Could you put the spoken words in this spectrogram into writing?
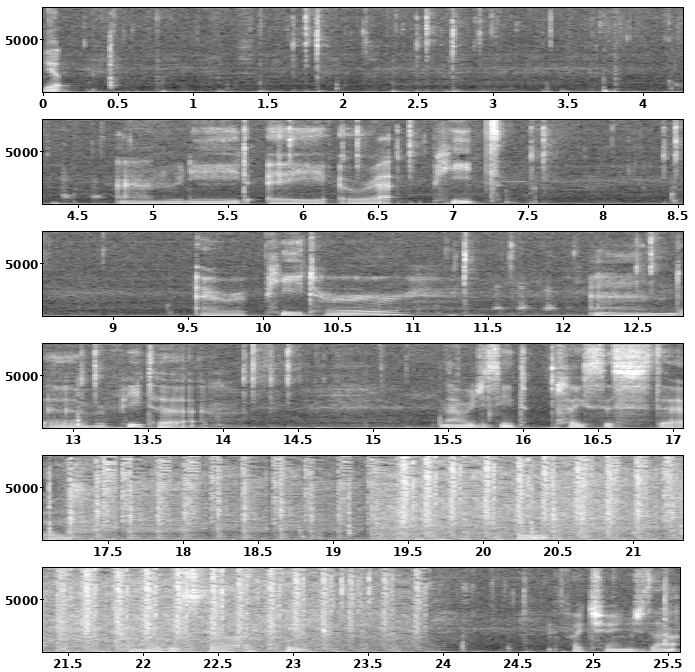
Yep. And we need a repeat. Repeater. And a repeater. Now we just need to place the stairs. Oh. Now we start, I think. If I change that.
